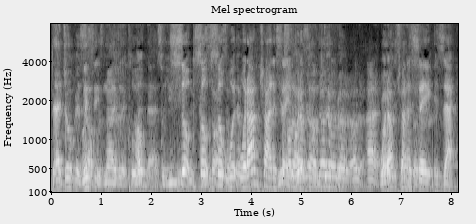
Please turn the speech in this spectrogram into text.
that Joker itself Listen- was not even included Oh, in that. So you, you so you so starting so something what different. what I'm trying to You're say starting what, something I'm- something different. Alright. what Bro, I'm you're trying to something say different. is that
